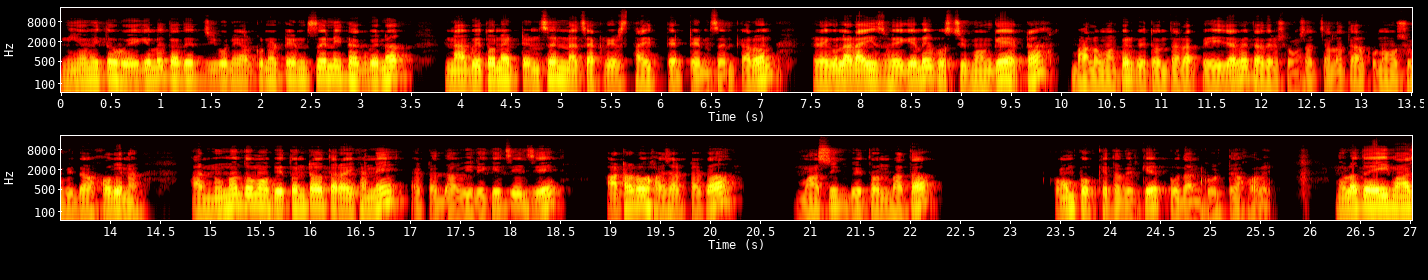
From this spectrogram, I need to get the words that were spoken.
নিয়মিত হয়ে গেলে তাদের জীবনে আর কোনো টেনশনই থাকবে না না বেতনের টেনশন, না চাকরির স্থায়িত্বের টেনশন। কারণ রেগুলারাইজ হয়ে গেলে পশ্চিমবঙ্গে একটা ভালো মাপের বেতন তারা পেয়ে যাবে, তাদের সংসার চালাতে আর কোনো অসুবিধা হবে না। আর ন্যূনতম বেতনটাও তারা এখানে একটা দাবি রেখেছে যে আঠারো হাজার টাকা মাসিক বেতন ভাতা কমপক্ষে তাদেরকে প্রদান করতে হবে। মূলত এই মাস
